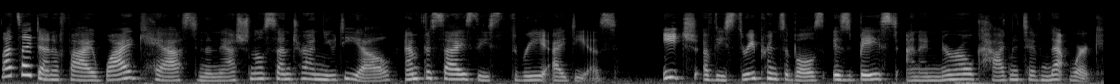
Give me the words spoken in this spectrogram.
let's identify why CAST and the National Center on UDL emphasize these three ideas. Each of these three principles is based on a neurocognitive network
